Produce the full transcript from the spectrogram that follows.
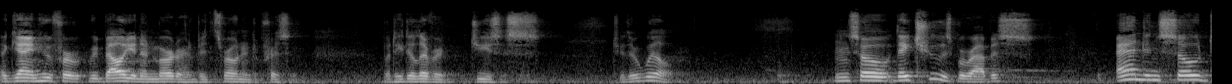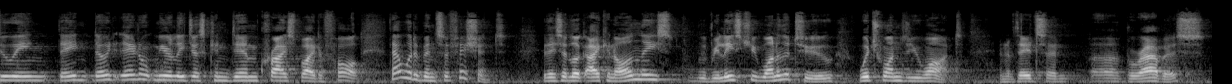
Again, who for rebellion and murder had been thrown into prison. But he delivered Jesus to their will. And so they choose Barabbas. And in so doing, they, they don't merely just condemn Christ by default. That would have been sufficient. If they said, Look, I can only release you one of the two. Which one do you want? And if they'd said, uh, Barabbas,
